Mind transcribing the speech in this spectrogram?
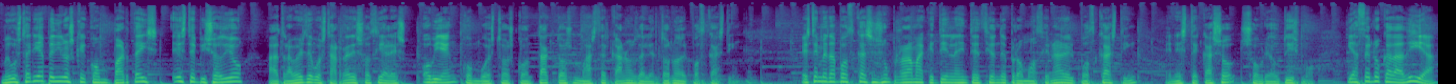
me gustaría pediros que compartáis este episodio a través de vuestras redes sociales o bien con vuestros contactos más cercanos del entorno del podcasting. Este Metapodcast es un programa que tiene la intención de promocionar el podcasting, en este caso sobre autismo, y hacerlo cada día,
